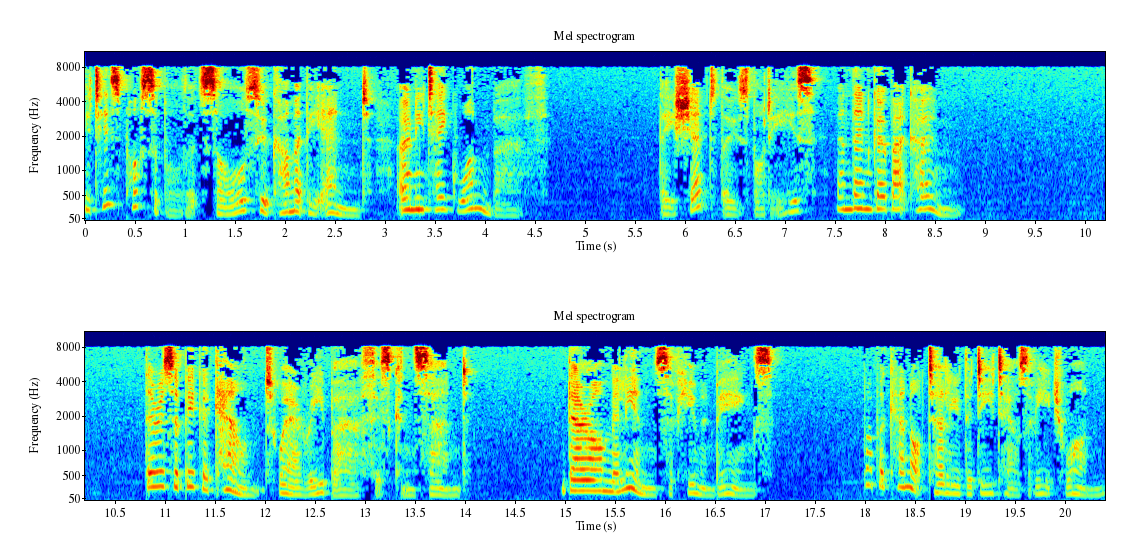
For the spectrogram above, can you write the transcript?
It is possible that souls who come at the end only take one birth. They shed those bodies and then go back home. There is a big account where rebirth is concerned. There are millions of human beings. Baba cannot tell you the details of each one.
